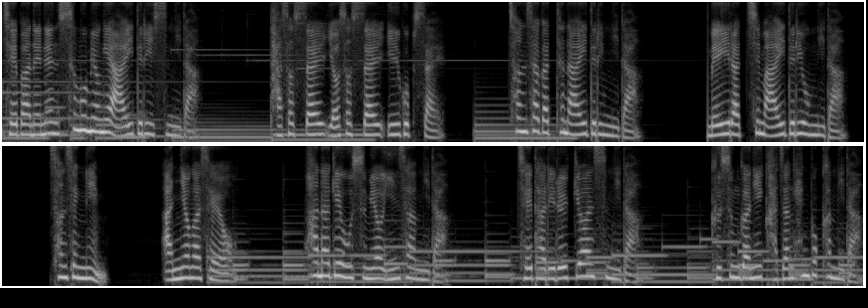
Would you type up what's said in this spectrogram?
제 반에는 20명의 아이들이 있습니다. 5살, 6살, 7살. 천사 같은 아이들입니다. 매일 아침 아이들이 옵니다. 선생님, 안녕하세요. 환하게 웃으며 인사합니다. 제 다리를 껴안습니다. 그 순간이 가장 행복합니다.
